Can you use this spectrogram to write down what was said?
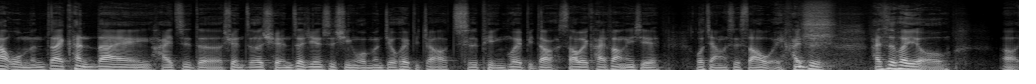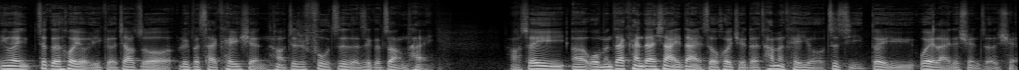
那我们在看待孩子的选择权这件事情，我们就会比较持平，会比较稍微开放一些。我讲的是稍微，还是 还是会有呃，因为这个会有一个叫做 replication 哈，就是复制的这个状态。好，所以呃，我们在看待下一代的时候，会觉得他们可以有自己对于未来的选择权。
